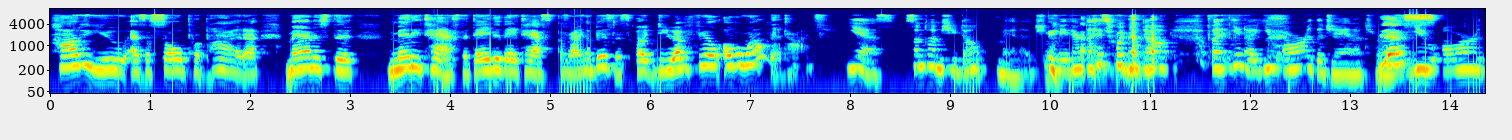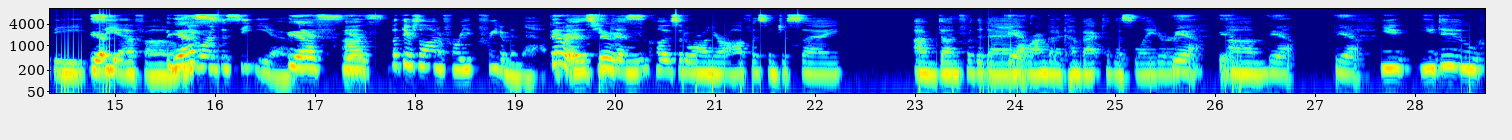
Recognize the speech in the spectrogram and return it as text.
How do you, as a sole proprietor, manage the many tasks, the day-to-day tasks of running a business? Or do you ever feel overwhelmed at times? Yes, sometimes you don't manage. I mean, there are days when you don't, but you know, you are the janitor. Yes. You are the Yeah. CFO. Yes. You are the CEO. Yes, Um, yes. but there's a lot of free, freedom in that. There is, You there can is. close the door on your office and just say, "I'm done for the day," Yeah. or "I'm going to come back to this later." Yeah, yeah, Um, yeah, yeah. you you do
